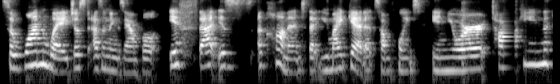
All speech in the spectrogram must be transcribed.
So one way, just as an example, if that is a comment that you might get at some point in your talking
